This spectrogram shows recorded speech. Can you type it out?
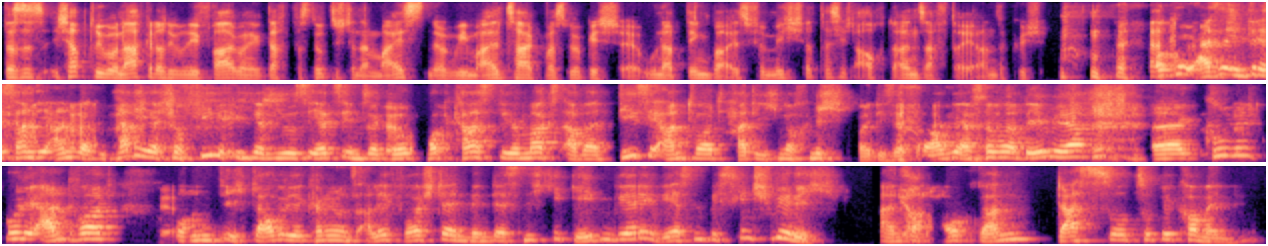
das ist, ich habe darüber nachgedacht, über die Frage und gedacht, was nutze ich denn am meisten irgendwie im Alltag, was wirklich äh, unabdingbar ist für mich, dass ich auch da einen Safter, ja, an der Küche. okay, also interessante Antwort. Ich hatte ja schon viele Interviews jetzt im ja. Podcast, lieber Max, aber diese Antwort hatte ich noch nicht bei dieser Frage. Also von dem her, äh, coole, coole Antwort. Ja. Und ich glaube, wir können uns alle vorstellen, wenn das nicht gegeben wäre, wäre es ein bisschen schwierig einfach ja. auch dann das so zu bekommen.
